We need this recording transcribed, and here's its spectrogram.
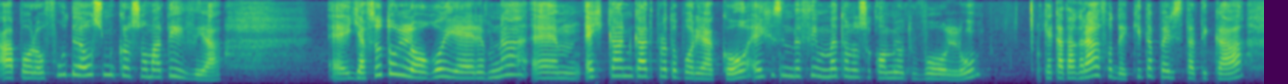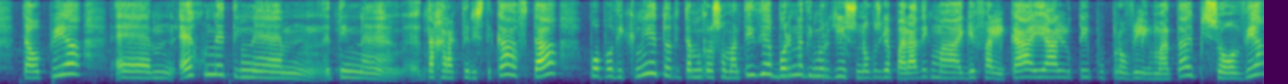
απορροφούνται ως μικροσωματίδια. Ε, γι' αυτό το λόγο η έρευνα έχει κάνει κάτι πρωτοποριακό, έχει συνδεθεί με το νοσοκομείο του Βόλου, και καταγράφονται εκεί τα περιστατικά τα οποία έχουν την, την, ε, τα χαρακτηριστικά αυτά που αποδεικνύεται ότι τα μικροσωματίδια μπορεί να δημιουργήσουν, όπως για παράδειγμα εγκεφαλικά ή άλλου τύπου προβλήματα, επεισόδια,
